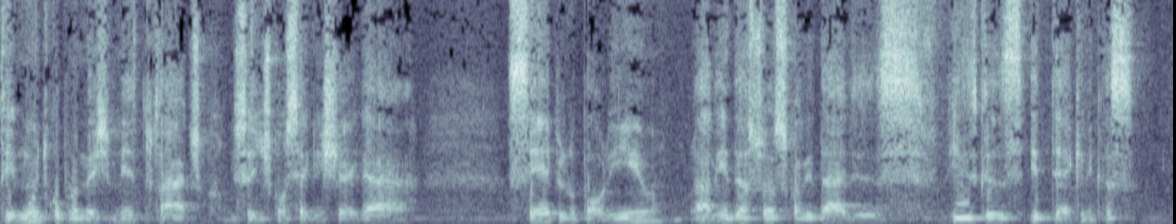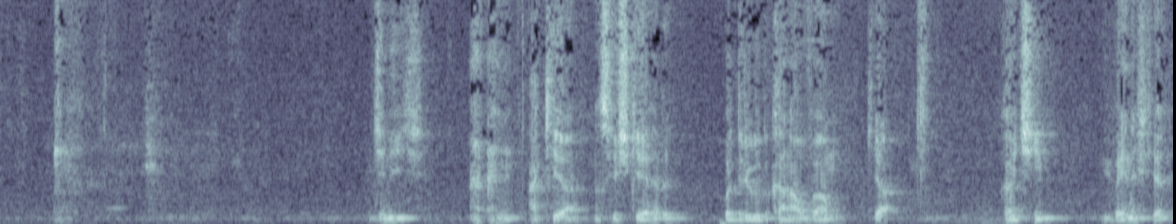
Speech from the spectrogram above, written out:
tem muito comprometimento tático, isso a gente consegue enxergar sempre no Paulinho, além das suas qualidades físicas e técnicas. Diniz, aqui ó, na sua esquerda, Rodrigo do canal Vamos, aqui ó, cantinho, bem na esquerda.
